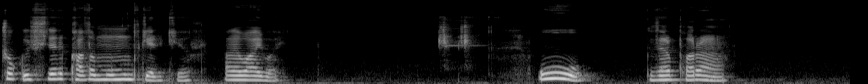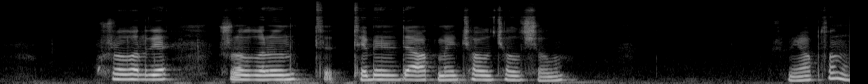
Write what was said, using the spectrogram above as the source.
Çok işleri kazanmamız gerekiyor. Hadi bay bay. Oo, güzel para. Şuraları da şuraların te temelini de atmaya çalış çalışalım. Şunu yapsana.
